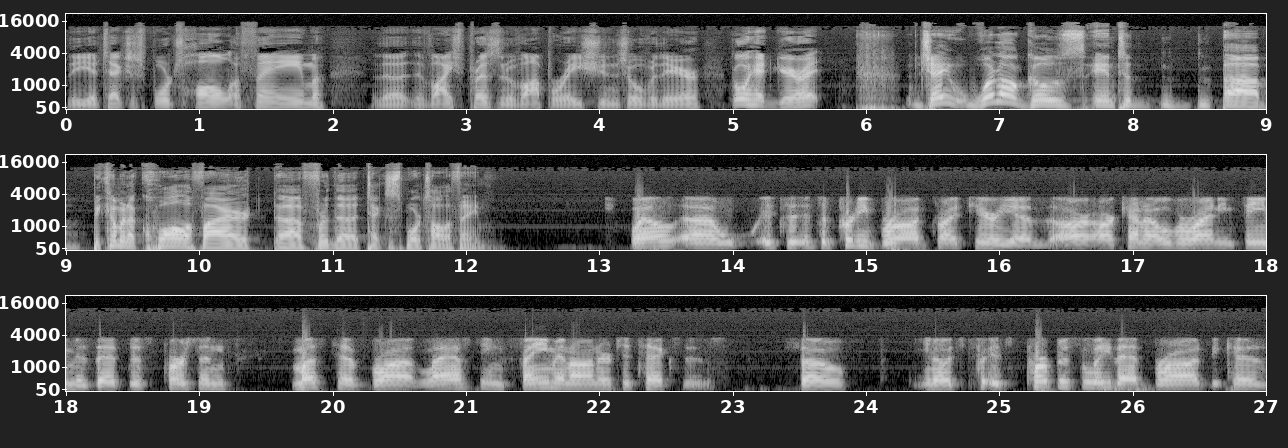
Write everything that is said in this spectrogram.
the uh, Texas Sports Hall of Fame, the, the vice president of operations over there. Go ahead, Garrett. Jay, what all goes into uh, becoming a qualifier uh, for the Texas Sports Hall of Fame? Well, uh, it's a, it's a pretty broad criteria. Our our kind of overriding theme is that this person must have brought lasting fame and honor to Texas. So, you know, it's it's purposely that broad because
